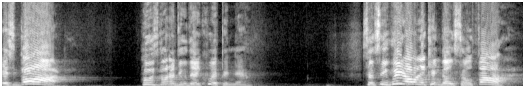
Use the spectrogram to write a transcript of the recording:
it's God who's going to do the equipping now. So, see, we only can go so far,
